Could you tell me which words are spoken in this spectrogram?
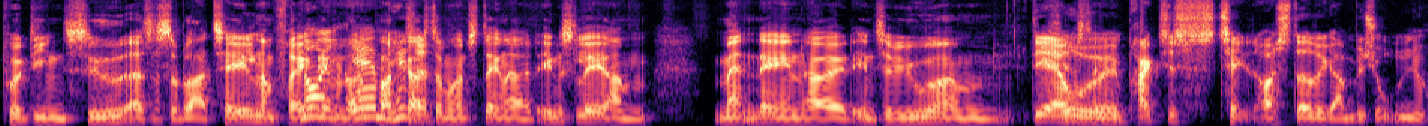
på din side. Altså, så du har talen om fredagen, Nå, du har ja, en podcast om onsdagen, og et indslag om mandagen, og et interview om Det er jo øh, praktisk talt også stadigvæk ambitionen jo.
